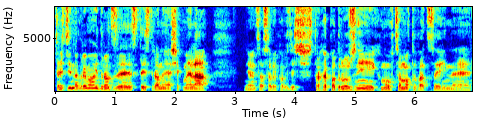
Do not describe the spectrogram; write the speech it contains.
Cześć, dzień dobry moi drodzy, z tej strony Jasiek Mela. Nie wiem co sobie powiedzieć, trochę podróżnik, mówca motywacyjny,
